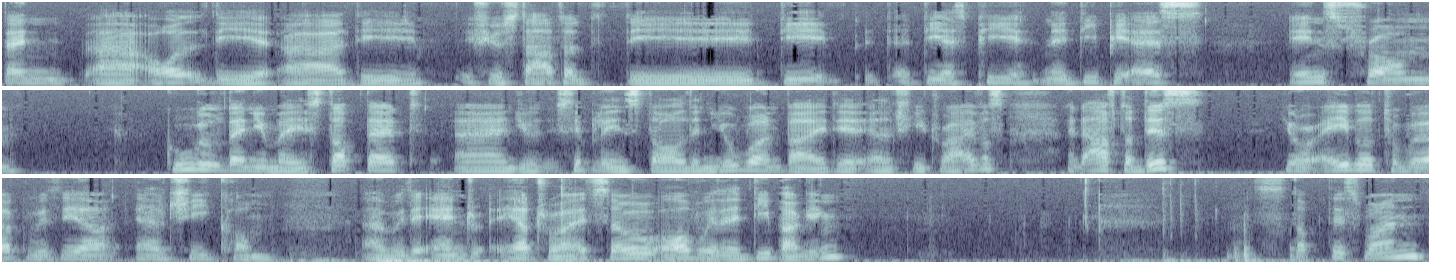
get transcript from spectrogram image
Then uh, all the uh, the if you started the D, DSP DPS ins from Google, then you may stop that and you simply install the new one by the LG drivers. And after this, you're able to work with your LG COM uh, with the AirDroid, so or with the debugging. Stop this one,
